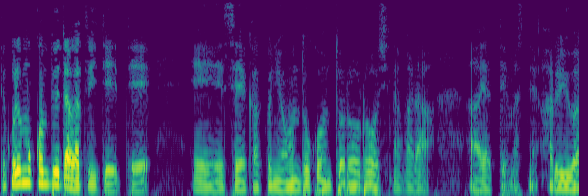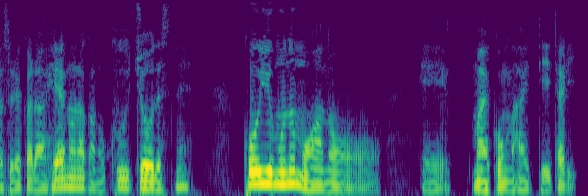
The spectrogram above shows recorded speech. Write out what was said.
で、これもコンピューターがついていて、えー、正確に温度コントロールをしながらあやっていますね。あるいはそれから部屋の中の空調ですね。こういうものもあの、えー、マイコンが入っていたり、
